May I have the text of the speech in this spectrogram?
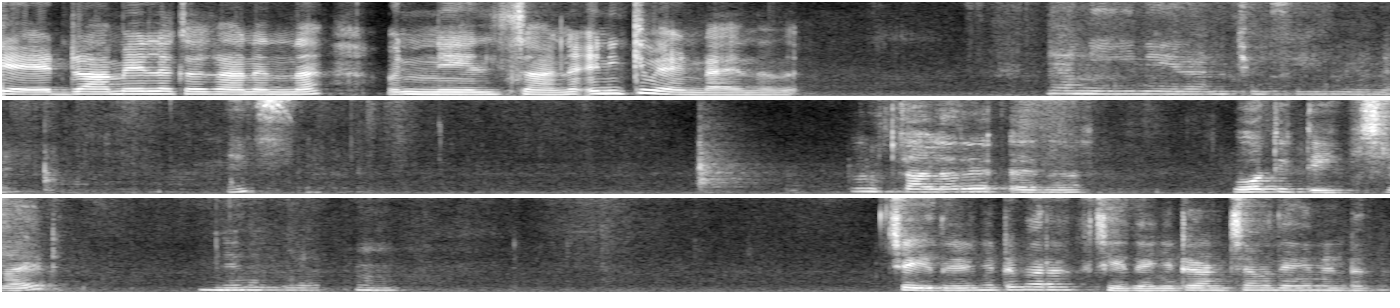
കെ ഡ്രാമയിലൊക്കെ കാണുന്ന നെയിൽസാണ് എനിക്ക് വേണ്ടായിരുന്നത്. ഞാൻ ഈ നെയിലാണ് ചൂസ് ചെയ്യുന്നത് colour what it takes right ചെയ്ത് കഴിഞ്ഞിട്ട് പറ. ചെയ്ത് കഴിഞ്ഞിട്ട് കാണിച്ചാൽ മതി എങ്ങനെ ഉണ്ടെന്ന്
